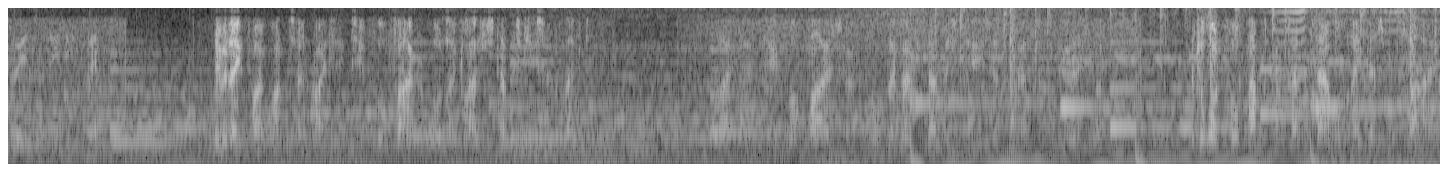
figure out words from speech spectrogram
Swiss 36 left. River 851, turn right, heading 245, report localizer established 27 left. Right, heading 245, report localized established 27 left, good 851. Shuttle 14 Papa, contact the tower 18.5.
